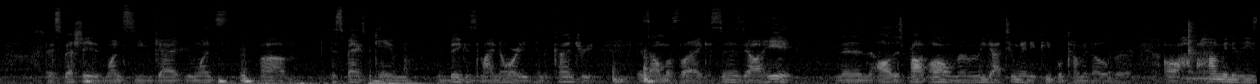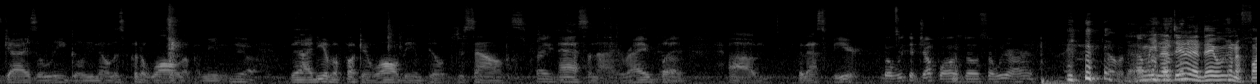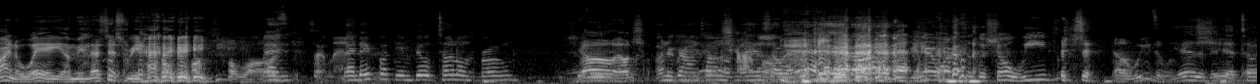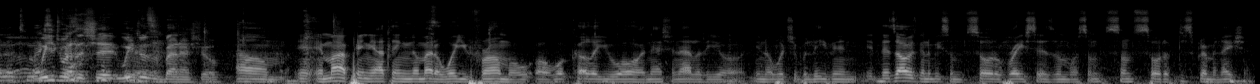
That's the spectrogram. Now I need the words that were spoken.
especially once you got once um, Hispanics became the biggest minority in the country, it's almost like as soon as y'all hit, then all this problem. Oh man, we got too many people coming over. Oh, how many of these guys illegal? You know, let's put a wall up. I mean, Yeah. the idea of a fucking wall being built just sounds Crazy. asinine, right? But, um, but that's fear. But we could jump walls though, so we're alright. I mean, at the end of the day, we're gonna find a way. I mean, that's just reality. a wall. Man, It's- it's like Man, they fucking built tunnels, bro. Yo, El Ch- Underground Yeah. tunnels, man. So man. You never watched the, the show Weeds? uh, Weeds was Yeah, my they did shit, that tunnel dog. to Weeds was Mexico. the shit. Weeds Yeah. was a badass show. Um, in, in my opinion, I think no matter where you're from or, or what color you are, or nationality, or you know what you believe in, it, there's always going to be some sort of racism or some some sort of discrimination,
